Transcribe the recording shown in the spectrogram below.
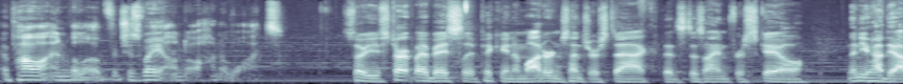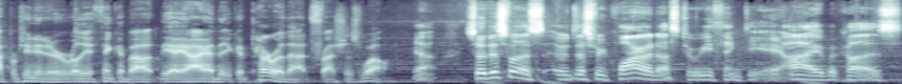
a power envelope which is way under 100 watts. So you start by basically picking a modern sensor stack that's designed for scale then you had the opportunity to really think about the AI that you could pair with that fresh as well. Yeah. So this was this required us to rethink the AI because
